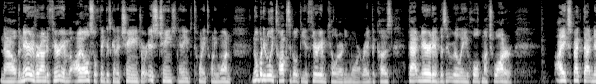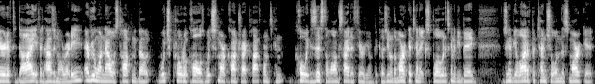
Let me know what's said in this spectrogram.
Now, the narrative around Ethereum, I also think is going to change or is changing heading into 2021. Nobody really talks about the Ethereum killer anymore, right? Because that narrative doesn't really hold much water. I expect that narrative to die if it hasn't already. Everyone now is talking about which protocols, which smart contract platforms can coexist alongside Ethereum because you know the market's going to explode, it's going to be big. There's going to be a lot of potential in this market.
